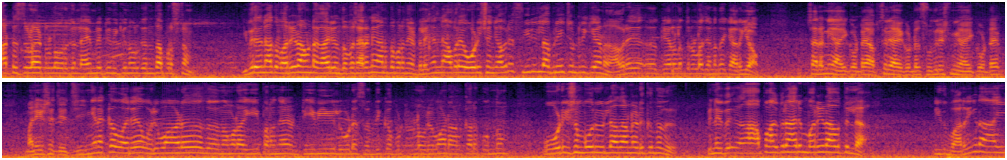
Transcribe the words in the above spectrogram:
ആർട്ടിസ്റ്റുകളായിട്ടുള്ളവർക്ക് ലൈംലൈറ്റ് നിൽക്കുന്നവർക്ക് എന്താ പ്രശ്നം? ഇവരതിനകത്ത് വരിടാവേണ്ട കാര്യം എന്തോ? ശരണിയാണെന്ന് പറഞ്ഞിട്ടില്ല? ഞാൻ അവരെ ഓഡിഷൻ അവരെ സീരിയലിൽ അഭിനയിച്ചുകൊണ്ടിരിക്കുകയാണ്. അവരെ കേരളത്തിലുള്ള ജനതയ്ക്ക് അറിയാം. ശരണ്യ ആയിക്കോട്ടെ അപ്സര ആയിക്കോട്ടെ സുധലക്ഷ്മി ആയിക്കോട്ടെ മനീഷ ചേച്ചി ഇങ്ങനെയൊക്കെ വരെ ഒരുപാട് നമ്മുടെ ഈ പറഞ്ഞ ടി വിയിലൂടെ ശ്രദ്ധിക്കപ്പെട്ടിട്ടുള്ള ഒരുപാട് ആൾക്കാർക്കൊന്നും ഓഡീഷൻ പോലും ഇല്ലാതാണ് എടുക്കുന്നത്. പിന്നെ അപ്പോൾ ഇവരാരും വറീഡാവത്തില്ല ഇത് വറീഡായി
